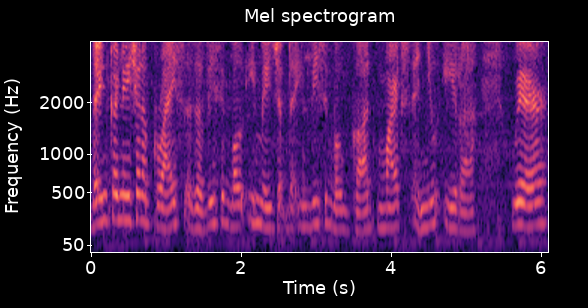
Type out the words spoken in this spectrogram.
The incarnation of Christ as a visible image of the invisible God marks a new era where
